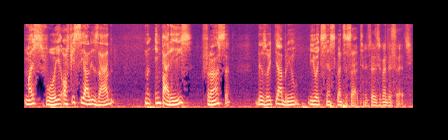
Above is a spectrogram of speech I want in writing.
mas foi oficializado em Paris, França, 18 de abril de 1857. 1857.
